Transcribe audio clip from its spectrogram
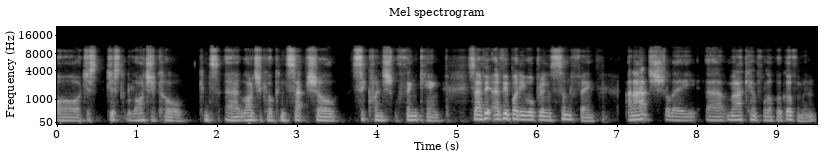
or just just logical uh, logical conceptual sequential thinking. So every, everybody will bring something. And actually uh, when i came from local government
